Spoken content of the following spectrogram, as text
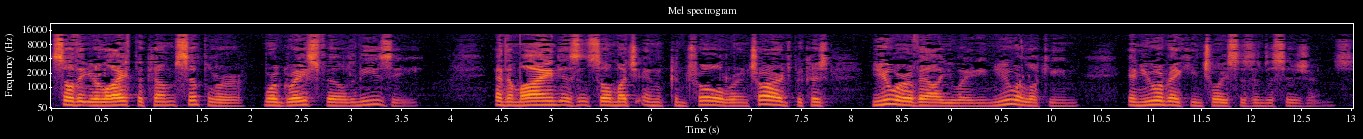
so that your life becomes simpler, more grace filled, and easy. And the mind isn't so much in control or in charge because you are evaluating, you are looking, and you are making choices and decisions.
